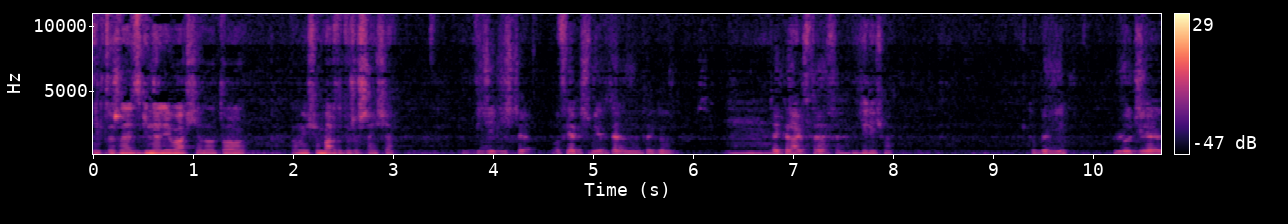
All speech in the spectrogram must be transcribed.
niektórzy nawet zginęli właśnie, no to no, mieliśmy bardzo dużo szczęścia. Widzieliście ofiary śmiertelne tego, Mm, tej tak, katastrofy? widzieliśmy. To byli ludzie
